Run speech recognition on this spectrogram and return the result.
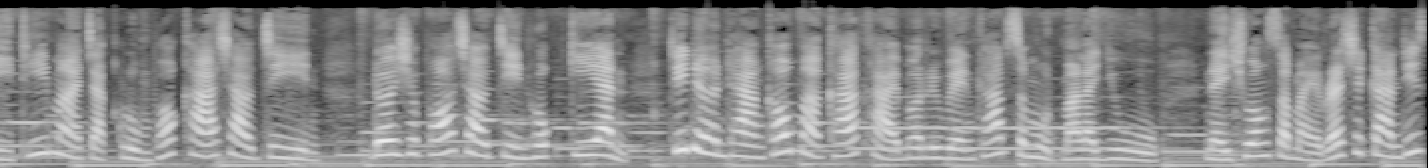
มีที่มาจากกลุ่มพ่อค้าชาวจีน โดยเฉพาะชาวจีนฮกเกี้ยน ที่เดินทางเข้ามาค้าขายบริเวณคาบสมุทรมาลายู ในช่วงสมัยรัชกาลที่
